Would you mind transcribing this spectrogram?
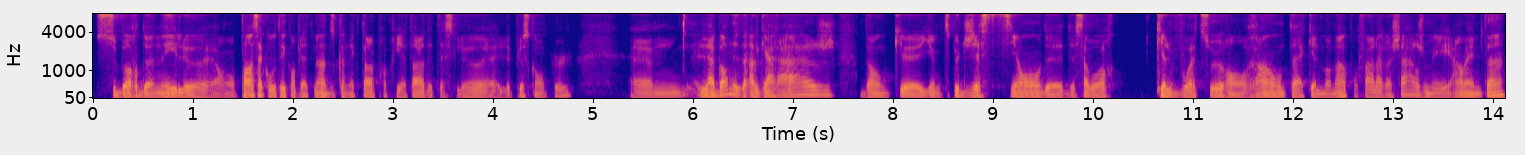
subordonné, là, on passe à côté complètement du connecteur propriétaire de Tesla le plus qu'on peut. la borne est dans le garage, donc il y a un petit peu de gestion de, savoir quelle voiture on rentre à quel moment pour faire la recharge, mais en même temps,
